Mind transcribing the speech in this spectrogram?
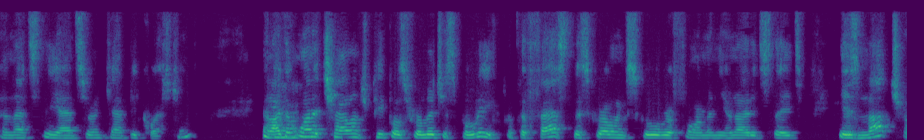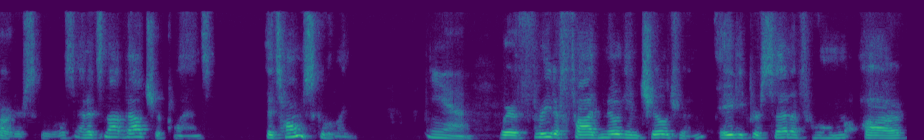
and that's the answer and can't be questioned. And I don't want to challenge people's religious belief, but the fastest growing school reform in the United States is not charter schools and it's not voucher plans, it's homeschooling. Yeah where three to five million children, 80% of whom are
